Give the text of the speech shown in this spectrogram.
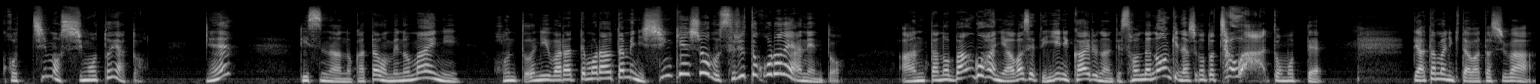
こっちも仕事やと。ねリスナーの方を目の前に本当に笑ってもらうために真剣勝負するところだやねんと。あんたの晩ご飯に合わせて家に帰るなんてそんなのんきな仕事ちゃうわと思ってで頭に来た私は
